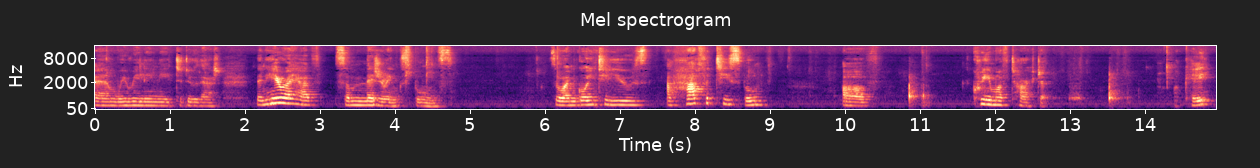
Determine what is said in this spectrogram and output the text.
um, we really need to do that. Then here I have some measuring spoons. So I'm going to use a half a teaspoon of cream of tartar. Okay,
